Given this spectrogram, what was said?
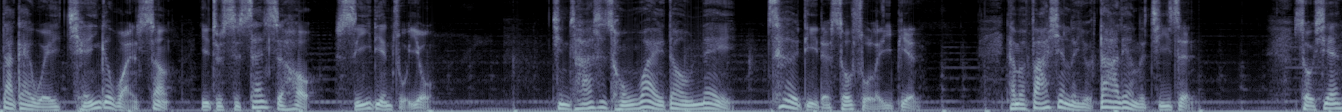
大概为前一个晚上，也就是三十号十一点左右。警察是从外到内彻底的搜索了一遍，他们发现了有大量的迹证。首先，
